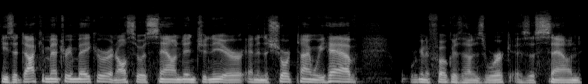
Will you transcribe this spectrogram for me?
He's a documentary maker and also a sound engineer. And in the short time we have, we're going to focus on his work as a sound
